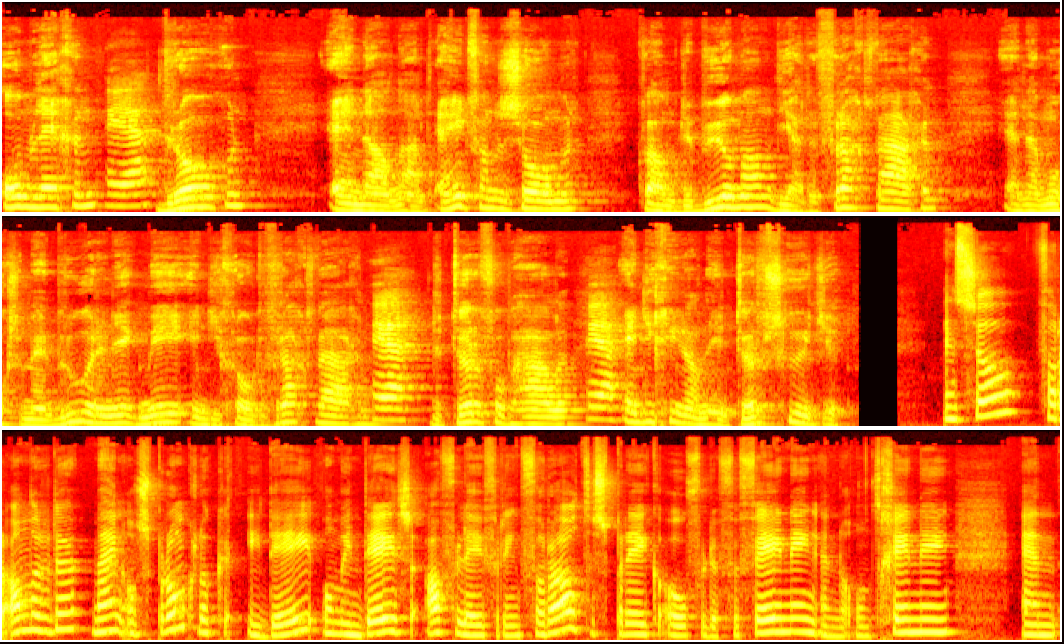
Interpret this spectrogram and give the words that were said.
omleggen, Ja. drogen. En dan aan het eind van de zomer kwam de buurman, die had een vrachtwagen. En dan mochten mijn broer en ik mee in die grote vrachtwagen Ja. de turf ophalen. Ja. En die ging dan in het turfschuurtje. En zo veranderde mijn oorspronkelijke idee om in deze aflevering vooral te spreken over de vervening en de ontginning. En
